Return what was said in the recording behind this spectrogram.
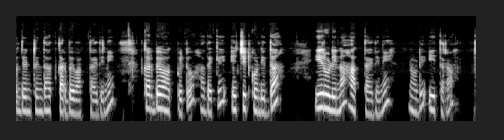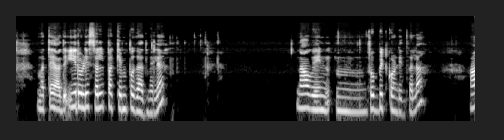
ಒಂದು ಎಂಟರಿಂದ ಹತ್ತು ಕರಿಬೇವು ಹಾಕ್ತಾಯಿದ್ದೀನಿ ಕರಿಬೇವು ಹಾಕಿಬಿಟ್ಟು ಅದಕ್ಕೆ ಹೆಚ್ಚಿಟ್ಕೊಂಡಿದ್ದ ಈರುಳ್ಳಿನ ಹಾಕ್ತಾಯಿದ್ದೀನಿ ನೋಡಿ, ಈ ಥರ. ಮತ್ತು ಅದು ಈರುಳ್ಳಿ ಸ್ವಲ್ಪ ಕೆಂಪಗಾದಮೇಲೆ ನಾವೇನು ರುಬ್ಬಿಟ್ಕೊಂಡಿದ್ವಲ್ಲ, ಆ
